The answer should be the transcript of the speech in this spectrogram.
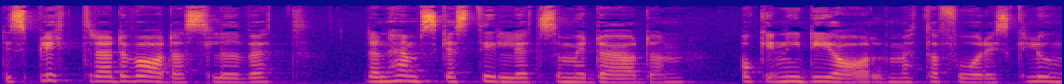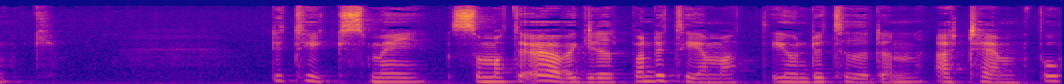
Det splittrade vardagslivet, den hemska stillhet som är döden och en ideal metaforisk lunk. Det tycks mig som att det övergripande temat i under tiden är tempo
